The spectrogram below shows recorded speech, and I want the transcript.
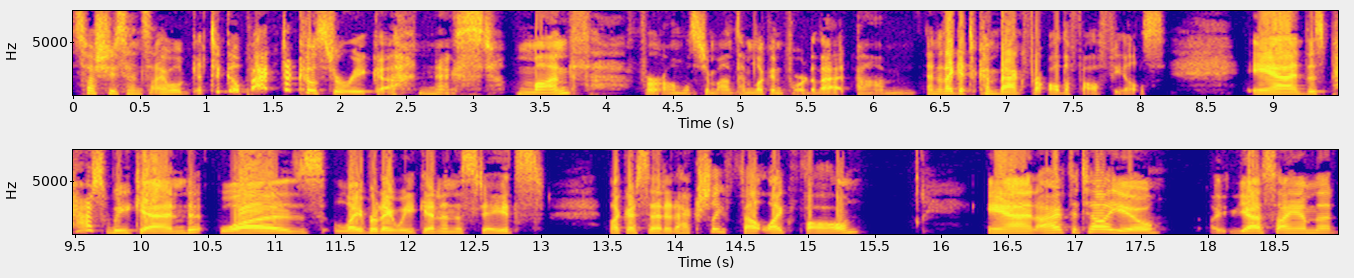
especially since i will get to go back to costa rica next month for almost a month. I'm looking forward to that. Um, and then I get to come back for all the fall feels. And this past weekend was Labor Day weekend in the States. Like I said, it actually felt like fall. And I have to tell you, uh, yes, I am that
